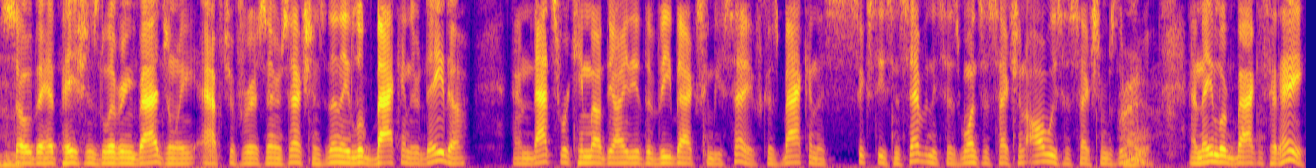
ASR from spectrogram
So they had patients delivering vaginally after for cesarean sections. Then they looked back in their data. And that's where came out the idea that VBACs can be safe. Because back in the 60s and 70s, it says once a section, always a section was the Right. rule. And they looked back and said, hey,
